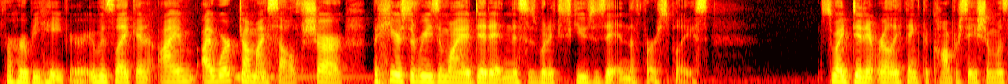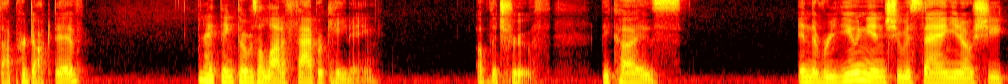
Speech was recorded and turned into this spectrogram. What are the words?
for her behavior. It was like, and I'm I worked on myself, sure, but here's the reason why I did it, and this is what excuses it in the first place. So I didn't really think the conversation was that productive. And I think there was a lot of fabricating of the truth because in the reunion she was saying, you know, she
